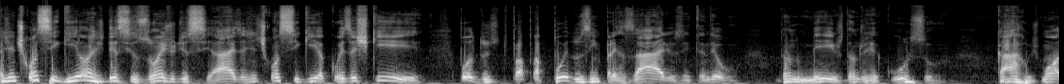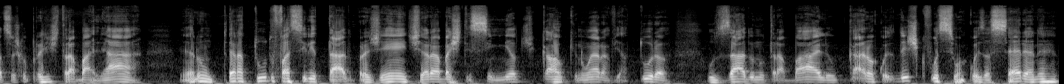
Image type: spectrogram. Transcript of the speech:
a gente conseguia as decisões judiciais, a gente conseguia coisas que, pô, do próprio apoio dos empresários, entendeu? Dando meios, dando recurso, carros, motos, essas coisas pra gente trabalhar. Era, um- era tudo facilitado pra gente, era abastecimento de carro que não era viatura usado no trabalho. Cara, uma coisa, desde que fosse uma coisa séria, né?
